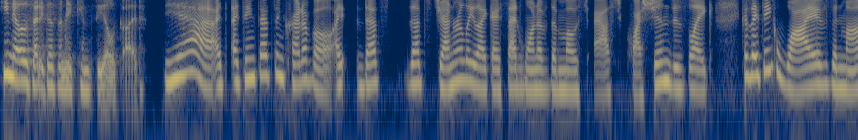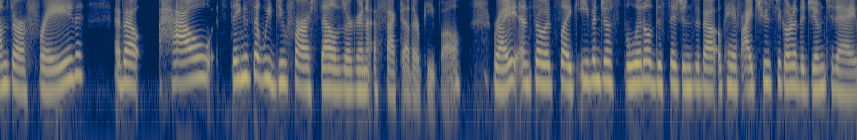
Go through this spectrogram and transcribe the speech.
he knows that it doesn't make him feel good yeah i, I think that's incredible i that's that's generally like i said one of the most asked questions is like because i think wives and moms are afraid about how things that we do for ourselves are going to affect other people, right? And so it's like even just little decisions about, okay, if I choose to go to the gym today,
